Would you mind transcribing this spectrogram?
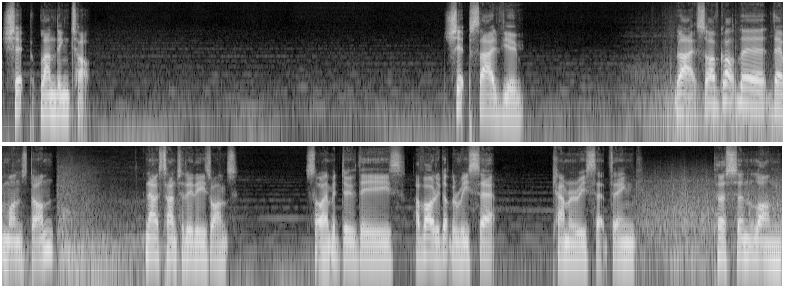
Ship landing top. Ship side view. Right, so I've got the them ones done. Now it's time to do these ones. So let me do these. I've already got the reset camera reset thing. Person long.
